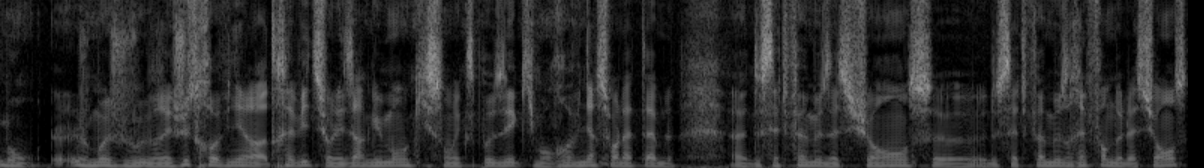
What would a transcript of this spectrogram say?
Bon, euh, moi je voudrais juste revenir très vite sur les arguments qui sont exposés, qui vont revenir sur la table euh, de cette fameuse assurance, euh, de cette fameuse réforme de l'assurance.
